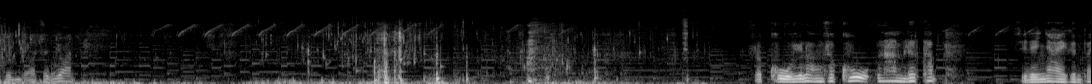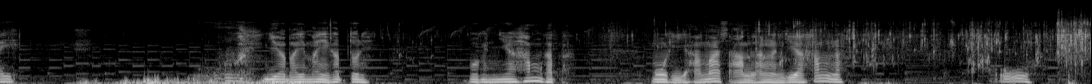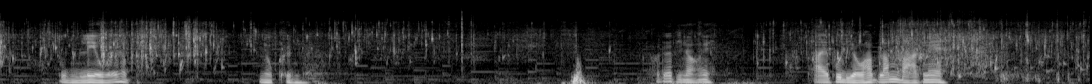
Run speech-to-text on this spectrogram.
สุดยอดสุดยอด คู่พี่น้องสักคู่น้ำลึกครับสิได้ง่ายขึ้นไปเยื่อใบไม้ครับตัวนี้บัวเป็นเยื่อห้ำครับโมที่ยามาสามหลังนั่นเยื่อห้ำนะโอ้ตุ่มเร็วเลยครับยกขึ้นเขาเด้อพี่น้องเอ้ยทายผู้เดียวครับลำบากแน่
